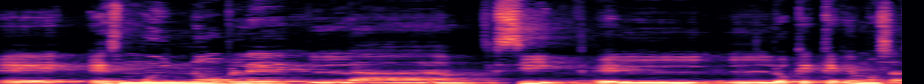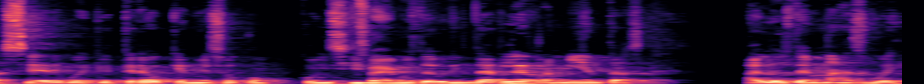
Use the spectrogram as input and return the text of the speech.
eh, es muy noble la, sí, el, lo que queremos hacer, güey, que creo que en eso co- coincidimos, Sí. de brindarle herramientas a los demás, güey,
